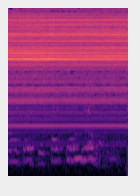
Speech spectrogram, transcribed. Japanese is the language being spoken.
また出かけんじゃない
